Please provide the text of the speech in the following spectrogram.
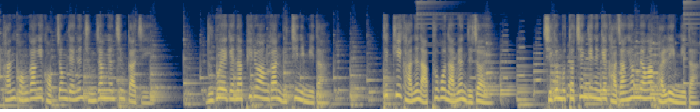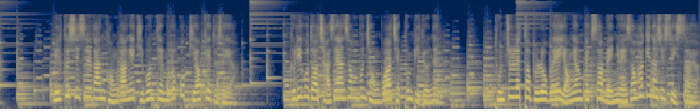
간 건강이 걱정되는 중장년층까지 누구에게나 필요한 간 루틴입니다. 특히 간은 아프고 나면 늦어요. 지금부터 챙기는 게 가장 현명한 관리입니다. 밀크시슬 간 건강의 기본템으로 꼭 기억해 두세요. 그리고 더 자세한 성분 정보와 제품 비교는 돈줄레터 블로그의 영양백서 메뉴에서 확인하실 수 있어요.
